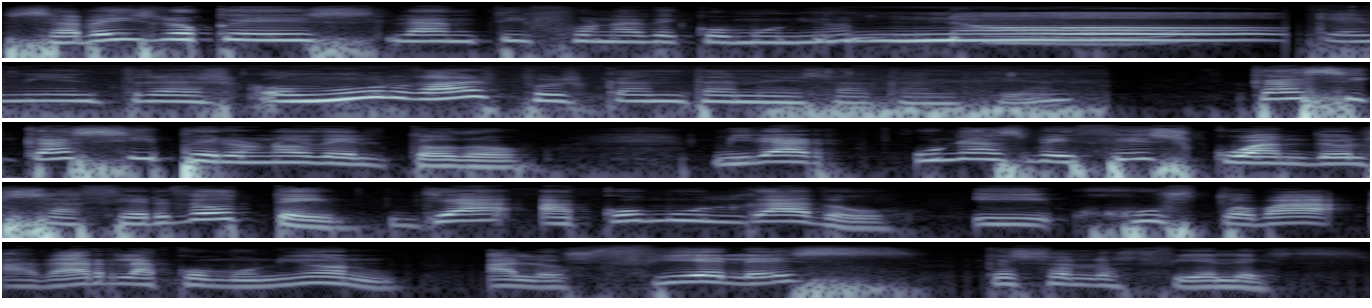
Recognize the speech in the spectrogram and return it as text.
¿Sabéis lo que es la antífona de comunión? No. Que mientras comulgas, pues cantan esa canción. Casi, casi, pero no del todo. Mirar, unas veces cuando el sacerdote ya ha comulgado y justo va a dar la comunión a los fieles, ¿qué son los fieles?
